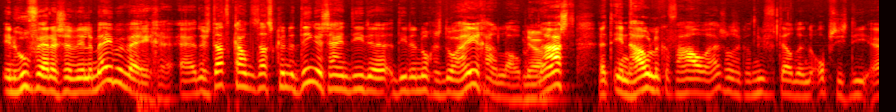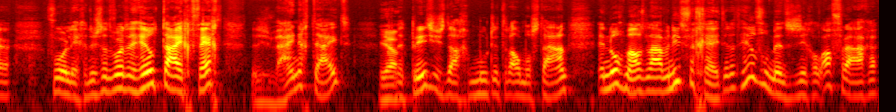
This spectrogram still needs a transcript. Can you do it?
in hoeverre ze willen meebewegen. Dus dat, kan, dat kunnen dingen zijn die, de, die er nog eens doorheen gaan lopen. Ja. Naast het inhoudelijke verhaal, hè, zoals ik dat nu vertelde, en de opties die ervoor liggen. Dus dat wordt een heel taai gevecht. Er is weinig tijd. Ja. Met Prinsjesdag moet het er allemaal staan. En nogmaals, laten we niet vergeten dat heel veel mensen zich al afvragen...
